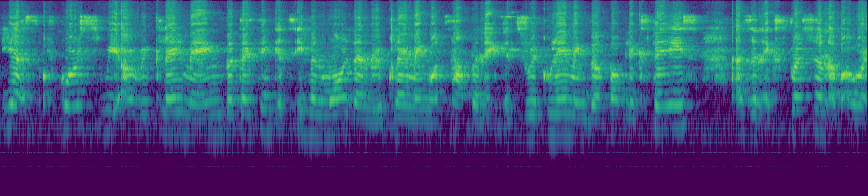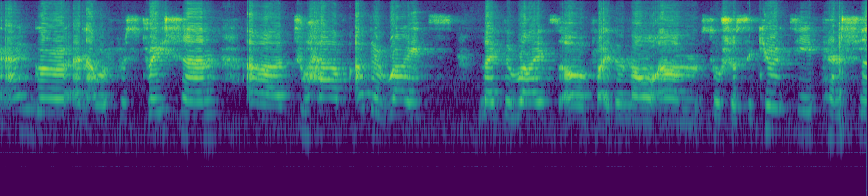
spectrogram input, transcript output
yes, of course we are reclaiming, but I think it's even more than reclaiming what's happening. It's reclaiming the public space as an expression of our anger and our frustration uh, to have other rights like the rights of I don't know um, social security, pension,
